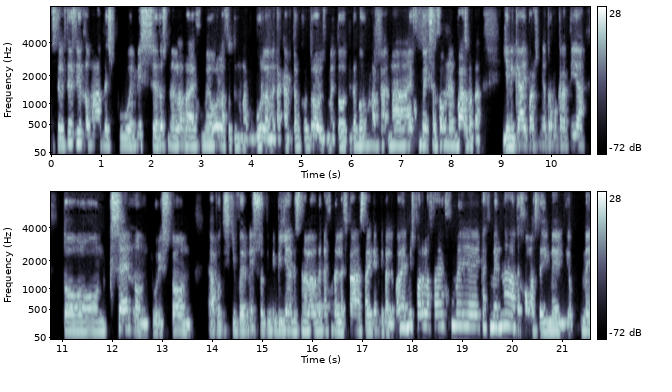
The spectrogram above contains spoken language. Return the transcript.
τις τελευταίες δύο εβδομάδες που εμείς εδώ στην Ελλάδα έχουμε όλο αυτό την αναμπουμπούλα με τα capital controls, με το ότι δεν μπορούμε να, να έχουμε εξερχόμενα εμβάσματα. Γενικά υπάρχει μια τρομοκρατία των ξένων τουριστών από τις κυβερνήσεις ότι μην πηγαίνετε στην Ελλάδα, δεν έχουν λεφτά στα ATM κτλ. Εμείς παρόλα αυτά έχουμε καθημερινά δεχόμαστε email με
